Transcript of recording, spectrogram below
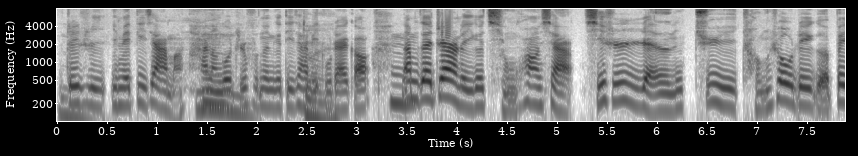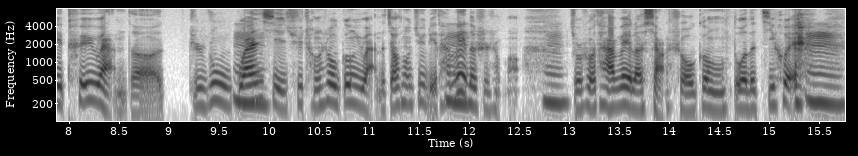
嗯。这是因为地价嘛，它能够支付的那个地价比住宅高。嗯。那么在这样的一个情况下，其实人去承受这个被推远的支柱关系，去承受更远的交通距离，他为的是什么？嗯就是说他为了享受更多的机会，嗯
